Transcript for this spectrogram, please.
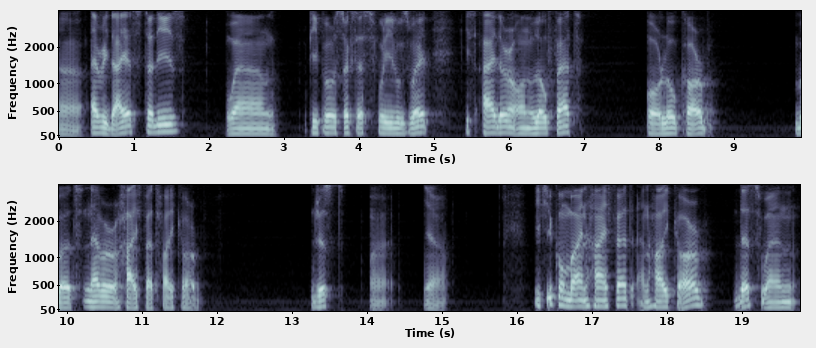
uh, every diet studies when people successfully lose weight is either on low fat or low carb, but never high fat, high carb. Just, uh, yeah. If you combine high fat and high carb, that's when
